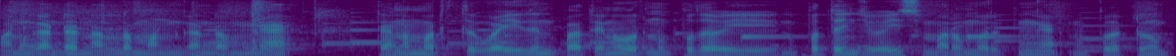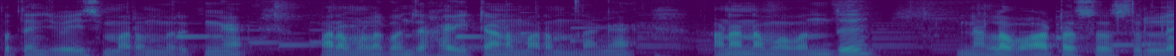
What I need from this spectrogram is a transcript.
மண்கண்டம் நல்ல மண்கண்டம்ங்க. தென்னமரத்துக்கு வயதுன்னு பார்த்தீங்கன்னா ஒரு முப்பது வய முப்பத்தஞ்சு வயசு மரம் இருக்குங்க. முப்பது டு முப்பத்தஞ்சு வயசு மரம் இருக்குங்க. மரமெல்லாம் கொஞ்சம் ஹைட்டான மரம் தாங்க. ஆனால் நம்ம வந்து நல்ல வாட்டர் சோர்ஸ் உள்ள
